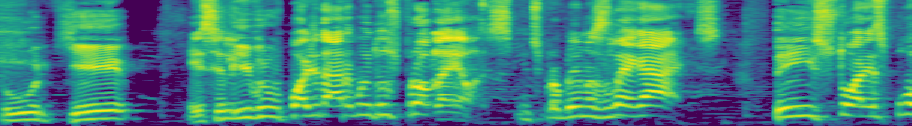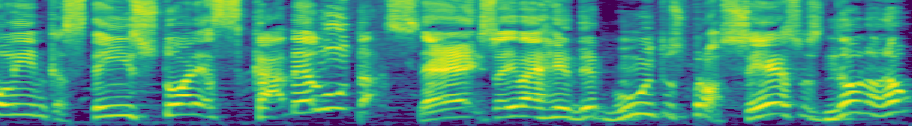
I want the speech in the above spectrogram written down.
porque esse livro pode dar muitos problemas, muitos problemas legais. Tem histórias polêmicas, tem histórias cabeludas. É, isso aí vai render muitos processos. Não, não, não.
